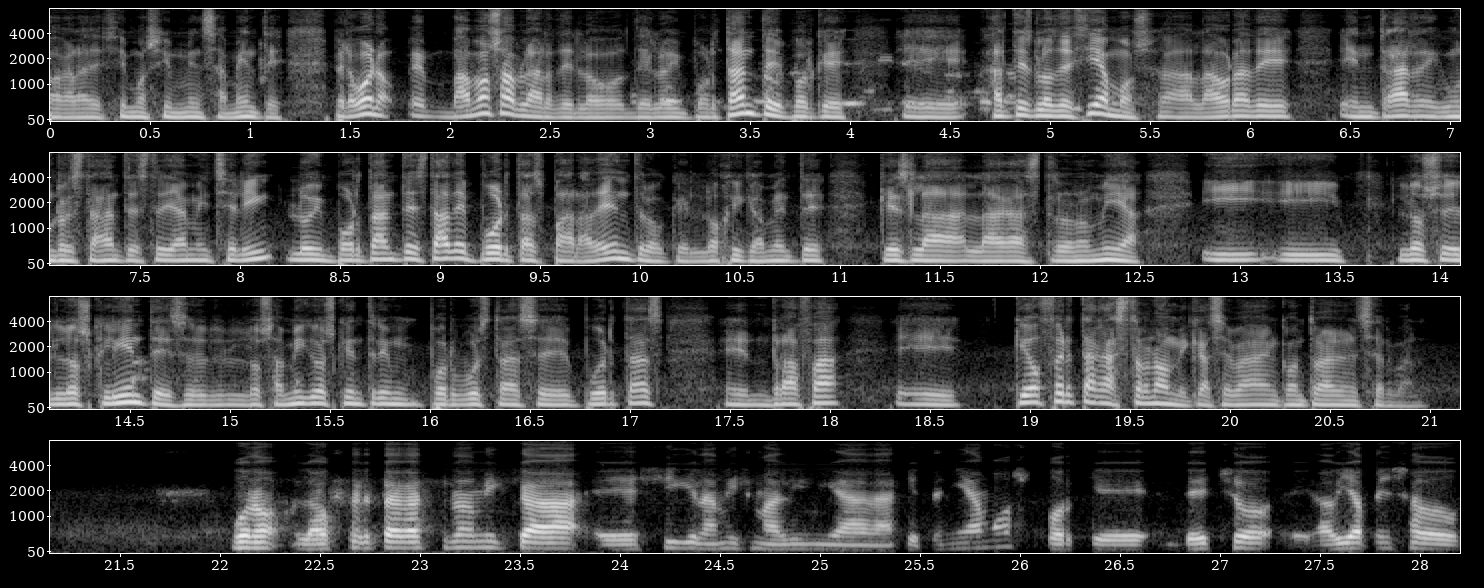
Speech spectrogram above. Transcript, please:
agradecemos inmensamente. Pero bueno, eh, vamos a hablar de lo, importante, porque antes lo decíamos, a la hora de entrar en un restaurante estrella Michelin, lo importante está de puertas para adentro, que lógicamente que es la, gastronomía. Y, los, los, clientes, los amigos que entren por vuestras puertas, Rafa, ¿qué oferta gastronómica se va a encontrar en el Serval? Bueno, la oferta gastronómica eh, sigue la misma línea que teníamos porque, de hecho, eh, había pensado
